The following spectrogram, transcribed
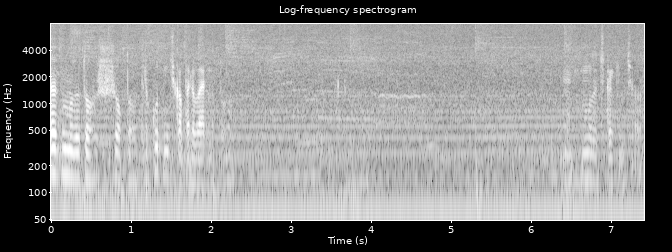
Летимо до того жовтого трикутничка перевернутого. Музичка кінчалась.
